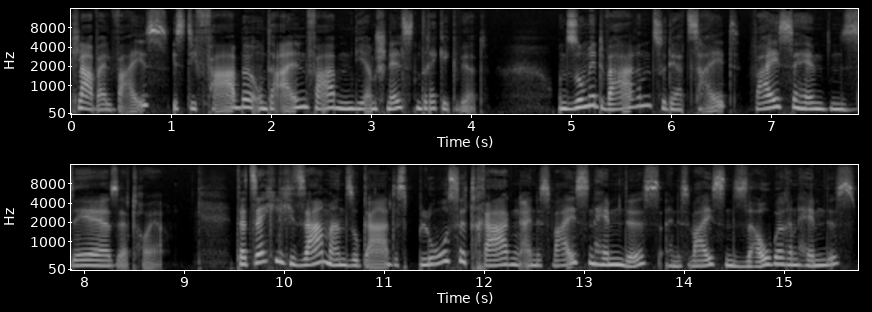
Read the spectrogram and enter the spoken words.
Klar, weil weiß ist die Farbe unter allen Farben, die am schnellsten dreckig wird. Und somit waren zu der Zeit weiße Hemden sehr, sehr teuer. Tatsächlich sah man sogar das bloße Tragen eines weißen Hemdes, eines weißen, sauberen Hemdes,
